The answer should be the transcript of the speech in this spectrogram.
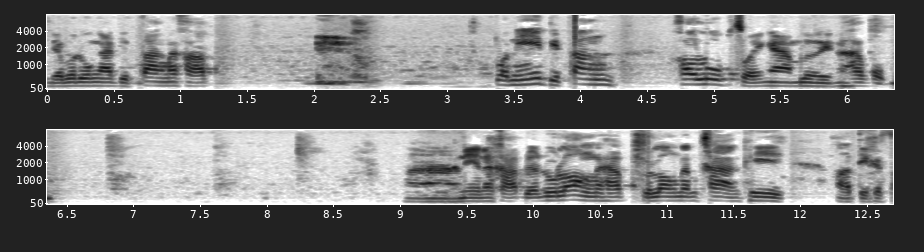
เดี๋ยวมาดูงานติดตั้งนะครับ ตัวนี้ติดตั้งเข้ารูปสวยงามเลยนะครับผมอ่านี่นะครับ เดี๋ยวดูร่องนะครับ ดูร่องด้านข้างที่ติดกับส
